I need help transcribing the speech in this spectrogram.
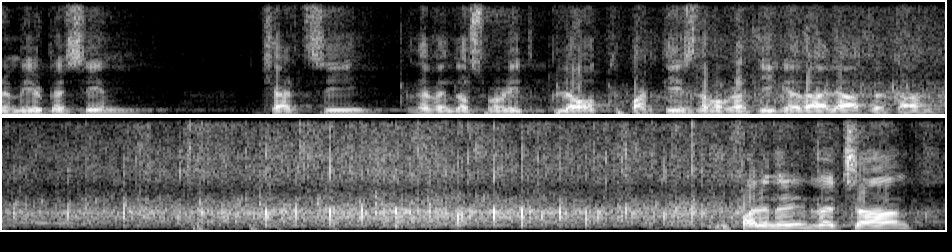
në mirë besim qartësi dhe vendosëmërit plot partiz demokratike dhe alatëve tanë. Falenderin të veçantë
